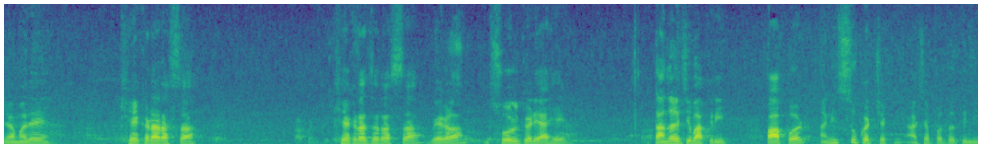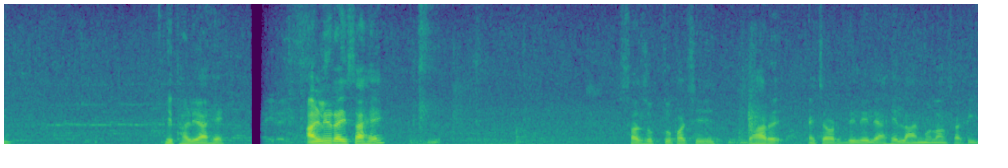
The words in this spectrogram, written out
यामध्ये खेकडा रस्सा खेकडाचा रस्सा वेगळा सोलकढी आहे तांदळाची भाकरी पापड आणि सुकट चटणी. अशा पद्धतीने ही थाळी आहे. आळणी राईस आहे साजूक तुपाची धार याच्यावर दिलेली आहे लहान मुलांसाठी.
